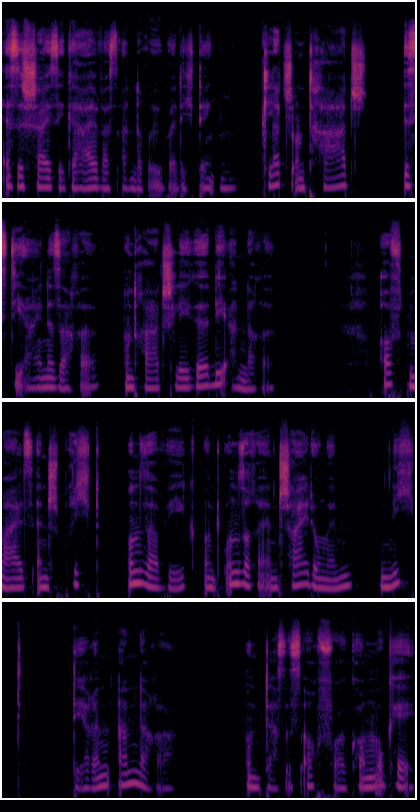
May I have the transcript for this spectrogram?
Es ist scheißegal, was andere über dich denken. Klatsch und Tratsch ist die eine Sache und Ratschläge die andere. Oftmals entspricht unser Weg und unsere Entscheidungen nicht deren anderer. Und das ist auch vollkommen okay.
